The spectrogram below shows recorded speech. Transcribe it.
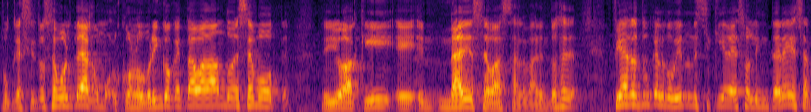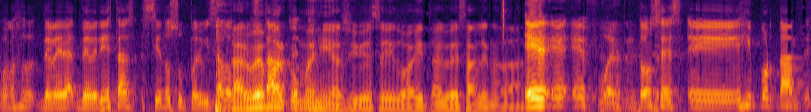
Porque si esto se voltea como, con los brincos que estaba dando ese bote, digo, aquí eh, eh, nadie se va a salvar. Entonces, fíjate tú que al gobierno ni siquiera eso le interesa, cuando eso debería, debería estar siendo supervisado Tal vez Marco. Mejía, si hubiese ido ahí, tal vez sale nadando. Es, es- es fuerte. Entonces, eh, es importante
